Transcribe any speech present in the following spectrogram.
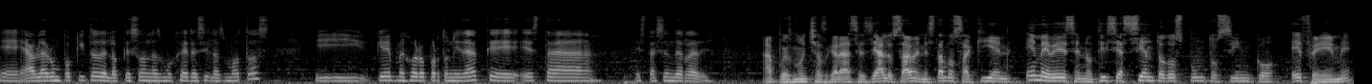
eh, hablar un poquito de lo que son las mujeres y las motos. Y qué mejor oportunidad que esta estación de radio. Ah, pues muchas gracias. Ya lo saben, estamos aquí en MBS Noticias 102.5 FM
